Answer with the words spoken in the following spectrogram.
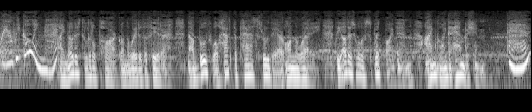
Where are we going, Mac? I noticed a little park on the way to the theater. Now, Booth will have to pass through there on the way. The others will have split by then. I'm going to ambush him. And?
